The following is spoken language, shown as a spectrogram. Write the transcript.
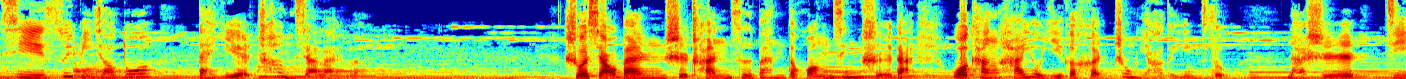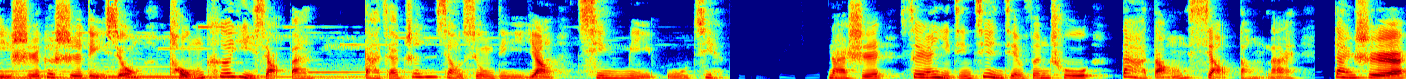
戏虽比较多，但也唱下来了。说小班是传字班的黄金时代，我看还有一个很重要的因素，那时几十个师弟兄同科一小班，大家真像兄弟一样亲密无间。那时虽然已经渐渐分出大档小档来，但是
